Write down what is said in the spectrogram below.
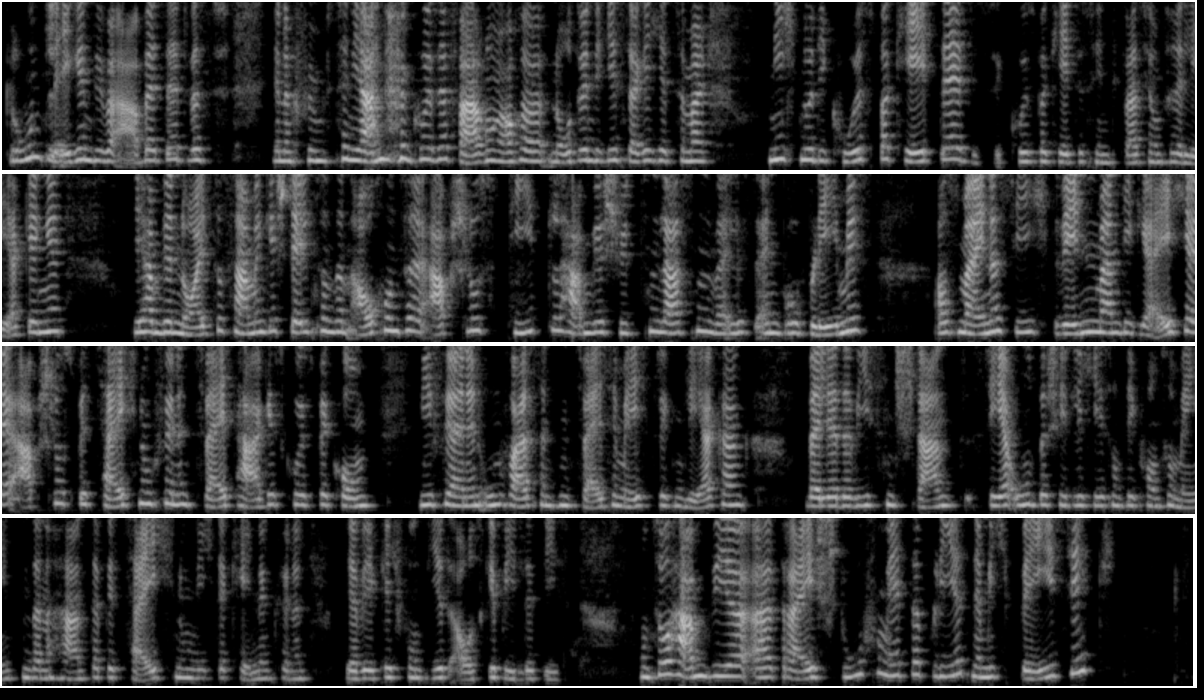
grundlegend überarbeitet, was ja nach 15 Jahren Kurserfahrung auch äh, notwendig ist, sage ich jetzt einmal, nicht nur die Kurspakete, diese Kurspakete sind quasi unsere Lehrgänge, die haben wir neu zusammengestellt, sondern auch unsere Abschlusstitel haben wir schützen lassen, weil es ein Problem ist, aus meiner Sicht, wenn man die gleiche Abschlussbezeichnung für einen Zweitageskurs bekommt wie für einen umfassenden zweisemestrigen Lehrgang, weil ja der Wissensstand sehr unterschiedlich ist und die Konsumenten dann anhand der Bezeichnung nicht erkennen können, wer wirklich fundiert ausgebildet ist. Und so haben wir äh, drei Stufen etabliert, nämlich Basic,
